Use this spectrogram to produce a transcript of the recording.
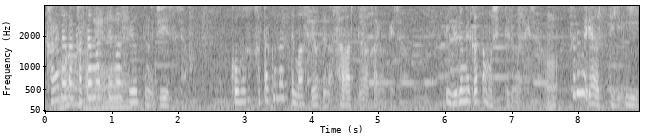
体が固まってますよっていうのは事実じゃん。ここが硬くなってますよっていうのは触って分かるわけじゃんで緩め方も知ってるわけじゃん。うん。それはやっていい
